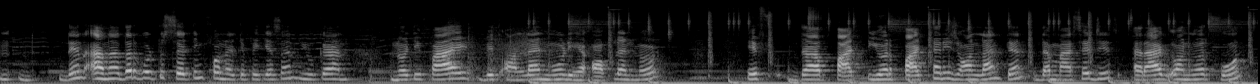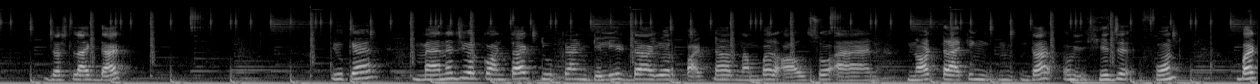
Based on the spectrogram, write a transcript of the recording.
Mm, mm, then another go to setting for notification. You can notify with online mode yeah, offline mode. If the part your partner is online then the message is arrived on your phone just like that. You can manage your contact you can delete the your partner number also and not tracking the oh, his phone. But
